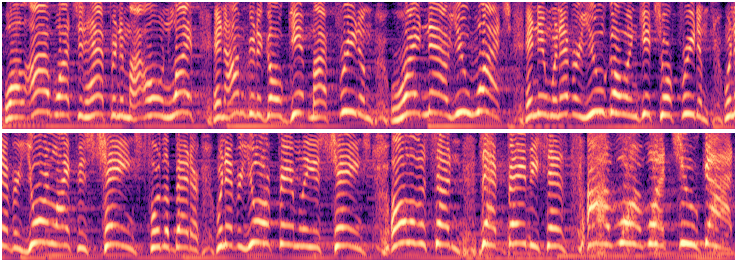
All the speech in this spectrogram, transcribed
while I watch it happen in my own life. And I'm gonna go get my freedom right now. You watch. And then, whenever you go and get your freedom, whenever your life is changed for the better, whenever your family is changed, all of a sudden that baby says, I want what you got.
